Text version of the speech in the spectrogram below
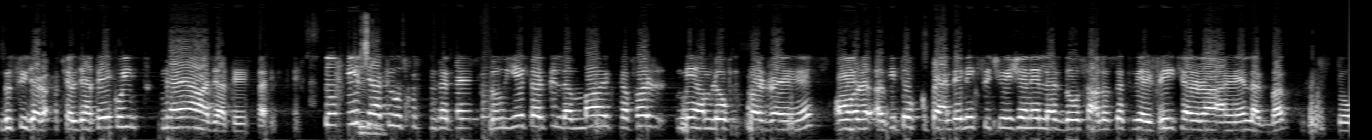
दूसरी जगह चल जाते हैं कोई नया आ जाते हैं इस तो फिर जाके उसको सेंसिटाइज करो। ये करते लंबा एक सफ़र में हम लोग पड़ रहे हैं और अभी तो पैंडेमिक सिचुएशन है लग दो सालों से वैसे ही चल रहा है लगभग। तो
